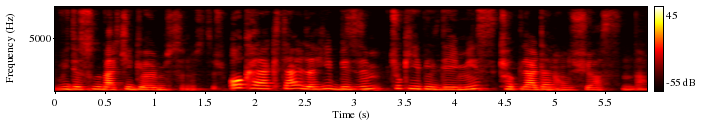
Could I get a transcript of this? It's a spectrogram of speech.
videosunu belki görmüşsünüzdür. O karakter dahi bizim çok iyi bildiğimiz köklerden oluşuyor aslında.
